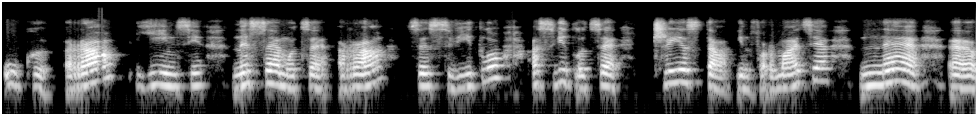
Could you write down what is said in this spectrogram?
українці, несемо це ра, це світло, а світло це чиста інформація, не е,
